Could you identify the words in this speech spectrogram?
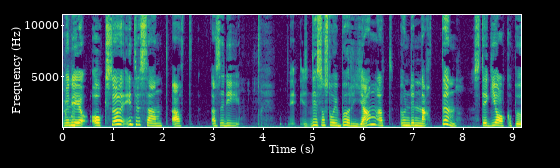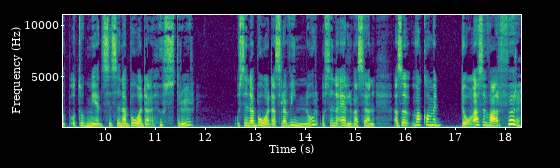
Men det är också intressant att, alltså det, det som står i början, att under natten steg Jakob upp och tog med sig sina båda hustrur och sina båda slavinnor och sina elva söner. Alltså vad kommer de, alltså varför?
